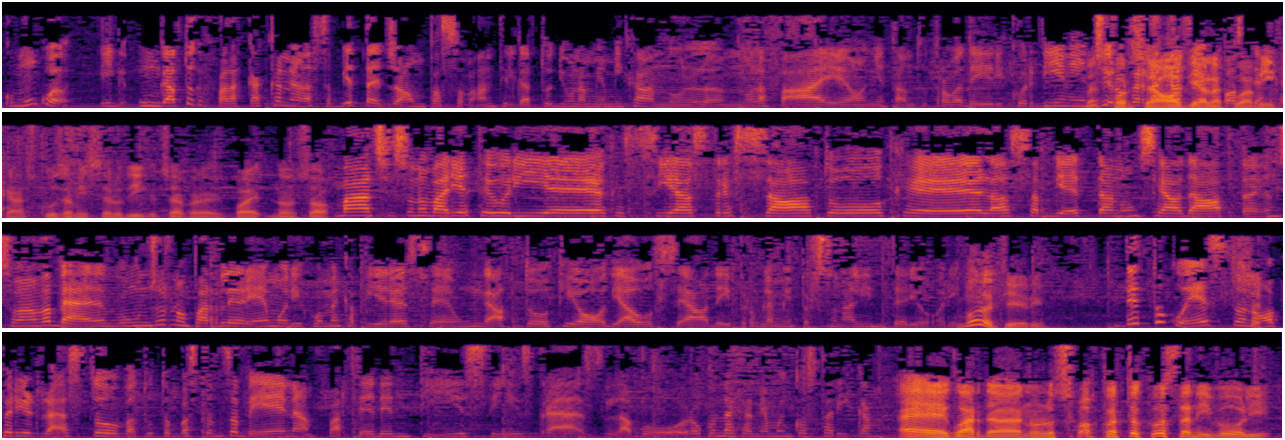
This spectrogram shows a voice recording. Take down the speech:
comunque il- un gatto che fa la cacca nella sabbietta è già un passo avanti. Il gatto di una mia amica non, non la fa e ogni tanto trova dei ricordini in Beh, giro forse odia la tua amica, caso. scusami se lo dico, cioè, poi, non so. Ma ci sono varie teorie che sia stressato, che la sabbietta non sia adatta, insomma vabbè, un giorno parleremo di come capire se un gatto ti odia o se ha dei problemi personali interiori. Volentieri. Detto questo, Sì. no, per il resto va tutto abbastanza bene, a parte dentisti, stress, lavoro. Quando è che andiamo in Costa Rica? Eh, guarda, non lo so quanto costano i voli.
